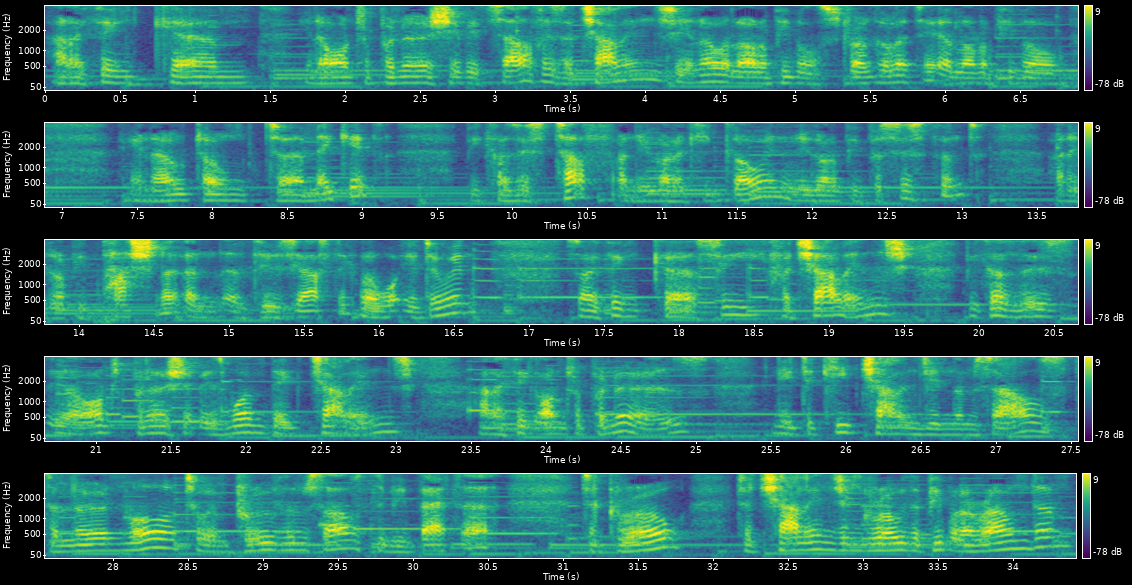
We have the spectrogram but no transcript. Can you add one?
And I think um, you know entrepreneurship itself is a challenge. You know, a lot of people struggle at it. A lot of people, you know, don't uh, make it because it's tough, and you've got to keep going, and you've got to be persistent, and you've got to be passionate and enthusiastic about what you're doing. So I think uh, C for challenge because there's you know entrepreneurship is one big challenge, and I think entrepreneurs need to keep challenging themselves to learn more, to improve themselves, to be better, to grow, to challenge and grow the people around them.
